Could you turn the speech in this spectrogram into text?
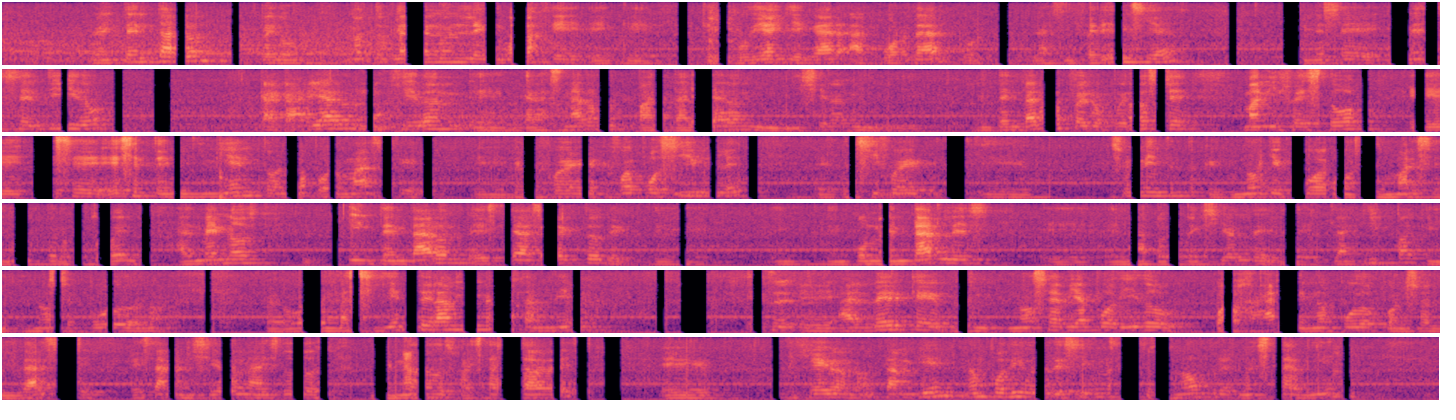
Lo intentaron, pero no tuvieron un lenguaje eh, que, que, pudieran llegar a acordar por las diferencias. En ese, en ese sentido, cacarearon, mugieron, eh, graznaron, patalearon, hicieron, intentaron, pero pues no se manifestó eh, ese, ese, entendimiento, por más que, eh, fue, que fue posible, eh, sí fue, es un intento que no llegó a consumarse, ¿no? pero bueno, al menos intentaron este aspecto de, de, encomendarles en la protección de, de Tlaquipa, que no se pudo, ¿no? Pero en la siguiente lámina también al ver que no se había podido cuajar, que no pudo consolidarse esta misión a estos venados, a estas aves, eh, dijeron, ¿no? También no han podido decir nuestros nombres, no está bien.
